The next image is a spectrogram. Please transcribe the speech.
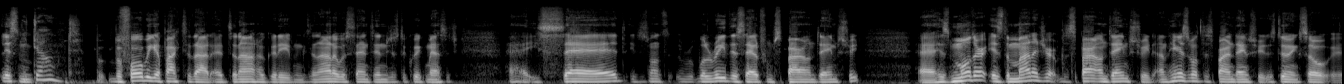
Listen, I don't. b- before we get back to that, uh, Donato, good evening. Donato was sent in just a quick message. Uh, he said, he just wants, we'll read this out from Spar on Dame Street. Uh, his mother is the manager of the Spar on Dame Street, and here's what the Spar on Dame Street is doing. So, uh,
